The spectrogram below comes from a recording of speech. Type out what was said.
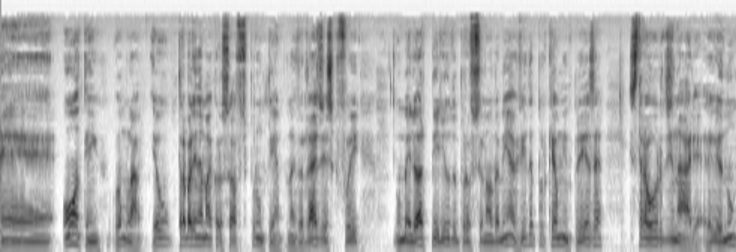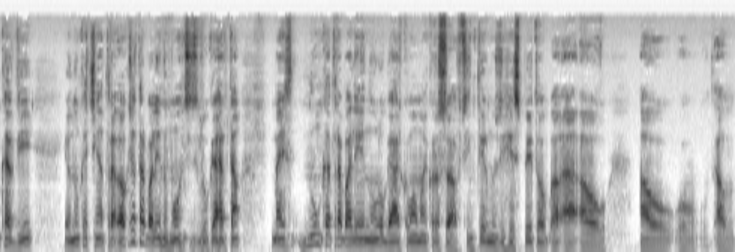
é, ontem, vamos lá, eu trabalhei na Microsoft por um tempo. Na verdade, acho que foi o melhor período profissional da minha vida, porque é uma empresa extraordinária. Eu nunca vi, eu nunca tinha, eu já trabalhei num monte de lugar tal, mas nunca trabalhei num lugar como a Microsoft, em termos de respeito ao, ao, ao, ao,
